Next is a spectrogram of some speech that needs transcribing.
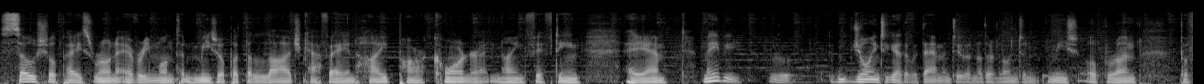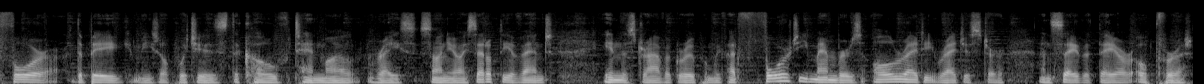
social pace run every month and meet up at the Lodge Cafe in Hyde Park Corner at 9:15 a.m. Maybe join together with them and do another London meet up run before the big meet up, which is the Cobh 10 mile race. Sonia, I set up the event in the Strava group, and we've had 40 members already register and say that they are up for it.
